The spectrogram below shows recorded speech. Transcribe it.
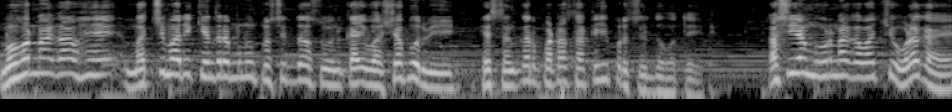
मोहरणा गाव हे मच्छीमारी केंद्र म्हणून प्रसिद्ध असून काही वर्षापूर्वी हे शंकरपटासाठीही प्रसिद्ध होते. अशी या मोहरणा गावाची ओळख आहे.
